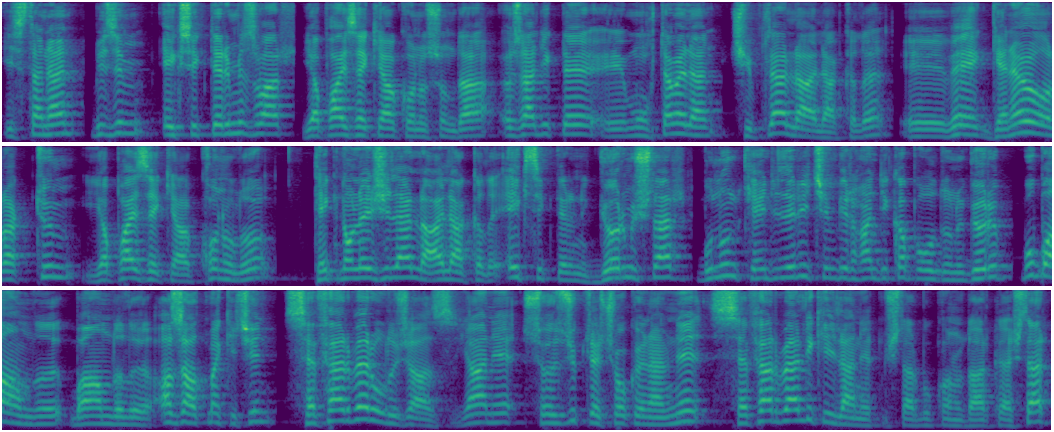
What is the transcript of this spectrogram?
istenen bizim eksiklerimiz var. Yapay zeka konusunda özellikle e, muhtemelen çiplerle alakalı e, ve genel olarak tüm yapay zeka konulu teknolojilerle alakalı eksiklerini görmüşler. Bunun kendileri için bir handikap olduğunu görüp bu bağımlı, bağımlılığı azaltmak için seferber olacağız. Yani sözcükle çok önemli. Seferberlik ilan etmişler bu konuda arkadaşlar.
